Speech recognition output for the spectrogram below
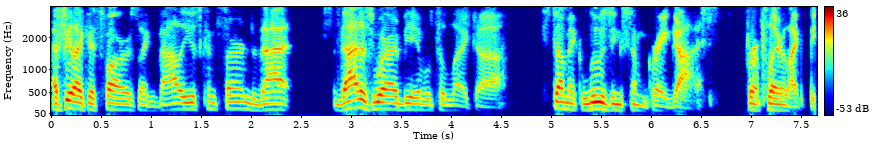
I feel like as far as like value is concerned, that that is where I'd be able to like uh stomach losing some great guys for a player like me.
